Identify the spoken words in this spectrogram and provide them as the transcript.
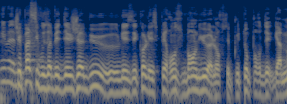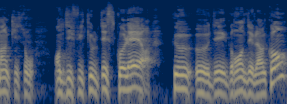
Je ne sais pas si vous avez déjà vu euh, les écoles Espérance banlieue. Alors, c'est plutôt pour des gamins qui sont en difficulté scolaire que euh, des grands délinquants,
